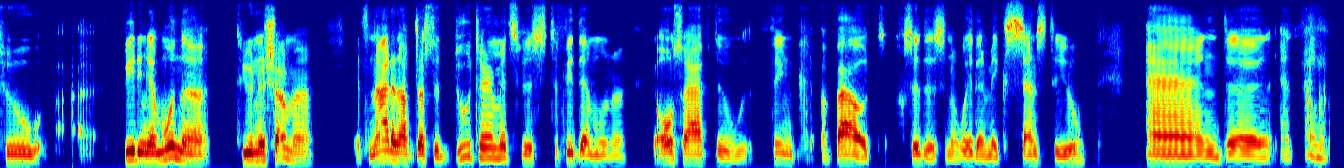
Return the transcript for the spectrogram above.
to uh, feeding emuna to your neshama, it's not enough just to do ter mitzvahs to feed the emuna. You also have to think about chassidus in a way that makes sense to you, and uh, and and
